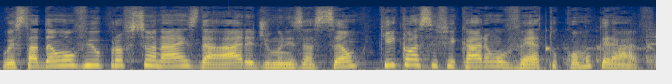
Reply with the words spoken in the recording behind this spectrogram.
O Estadão ouviu profissionais da área de imunização que classificaram o veto como grave.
